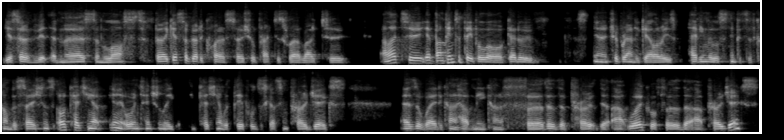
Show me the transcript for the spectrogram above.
you're sort of a bit immersed and lost. But I guess I've got a quite a social practice where I like to, I like to yeah, bump into people or go to you know, trip around to galleries, having little snippets of conversations, or catching up, you know, or intentionally catching up with people, discussing projects, as a way to kind of help me kind of further the pro the artwork or further the art projects.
